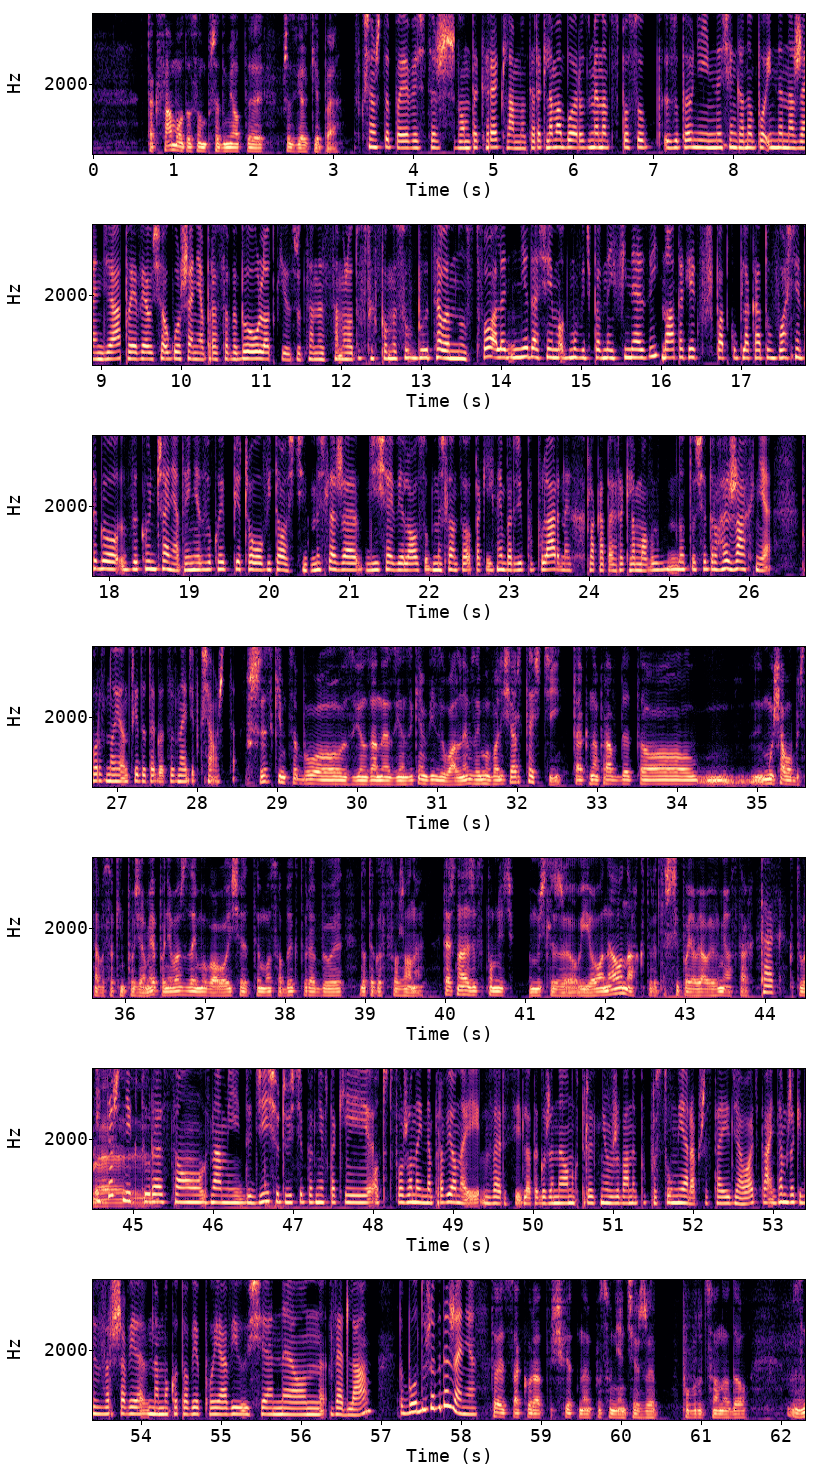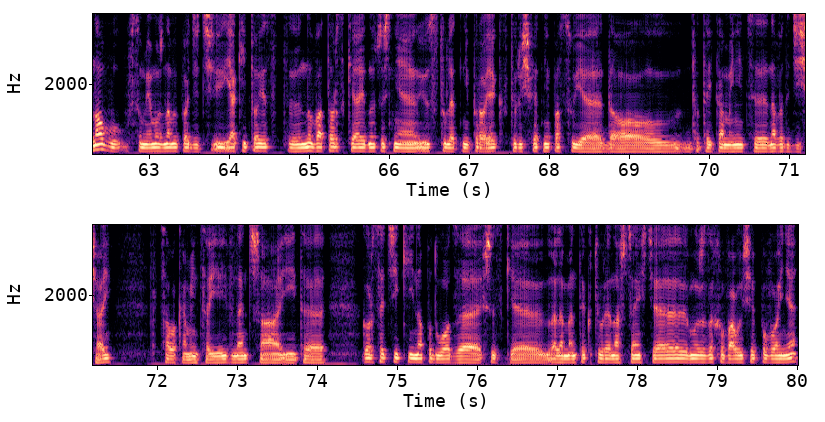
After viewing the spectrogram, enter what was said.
Tak samo to są przedmioty przez wielkie P. W książce pojawia się też wątek reklam. Ta reklama była rozumiana w sposób zupełnie inny, sięgano po inne narzędzia. Pojawiały się ogłoszenia prasowe, były ulotki zrzucane z samolotów. Tych pomysłów były całe mnóstwo, ale nie da się im odmówić pewnej finezji. No a tak jak w przypadku plakatów, właśnie tego wykończenia, tej niezwykłej pieczołowitości. Myślę, że dzisiaj wiele osób myśląc o takich najbardziej popularnych plakatach reklamowych, no to się trochę żachnie, porównując je do tego, co znajdzie w książce. Wszystkim, co było związane z językiem wizualnym, zajmowali się artyści. Tak naprawdę naprawdę to mm, musiało być na wysokim poziomie, ponieważ zajmowały się tym osoby, które były do tego stworzone. Też należy wspomnieć, myślę, że o, i o neonach, które też się pojawiały w miastach. Tak. Które... I też niektóre są z nami do dziś, oczywiście pewnie w takiej odtworzonej, naprawionej wersji, dlatego że neon, który jest nieużywany, po prostu umiera, przestaje działać. Pamiętam, że kiedy w Warszawie na Mokotowie pojawił się neon Wedla, to było duże wydarzenie. To jest akurat świetne posunięcie, że powrócono do Znowu w sumie można by powiedzieć, jaki to jest nowatorski, a jednocześnie stuletni projekt, który świetnie pasuje do, do tej kamienicy nawet dzisiaj. Ta cała kamienica, jej wnętrza i te gorseciki na podłodze, wszystkie elementy, które na szczęście może zachowały się po wojnie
